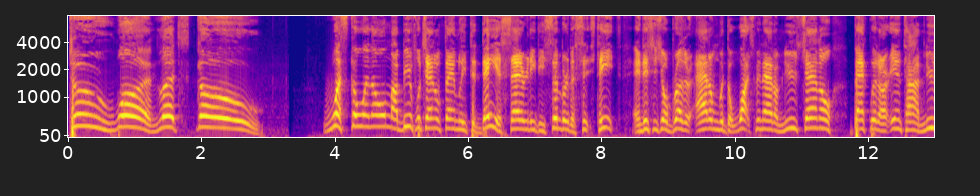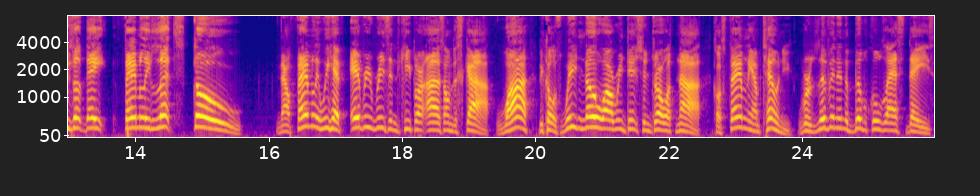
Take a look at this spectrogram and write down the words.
two, one, let's go! What's going on, my beautiful channel family? Today is Saturday, December the 16th, and this is your brother Adam with the Watchman Adam News Channel, back with our end time news update. Family, let's go! Now, family, we have every reason to keep our eyes on the sky. Why? Because we know our redemption draweth nigh. Because, family, I'm telling you, we're living in the biblical last days,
